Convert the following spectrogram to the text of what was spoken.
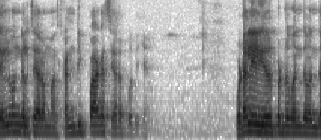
செல்வங்கள் சேரமா கண்டிப்பாக சேரப்போதையா உடலில் ஏற்பட்டு வந்து வந்த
